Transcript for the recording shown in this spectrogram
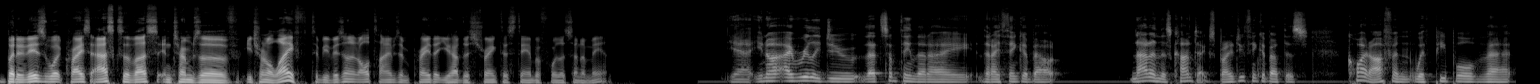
but it is what christ asks of us in terms of eternal life to be vigilant at all times and pray that you have the strength to stand before the son of man Yeah, you know, I really do. That's something that I that I think about, not in this context, but I do think about this quite often with people that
